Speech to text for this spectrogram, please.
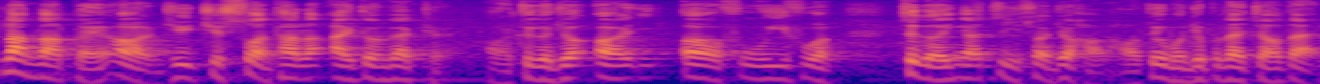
浪大等于二，你去去算它的 eigenvector 啊，这个就二二负一负二，这个应该自己算就好了，好，这个我们就不再交代了。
